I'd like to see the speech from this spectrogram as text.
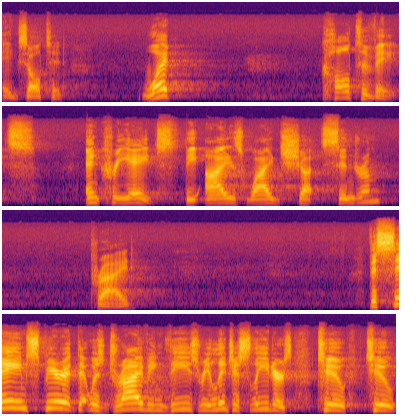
exalted. What cultivates and creates the eyes wide shut syndrome? Pride. The same spirit that was driving these religious leaders to, to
